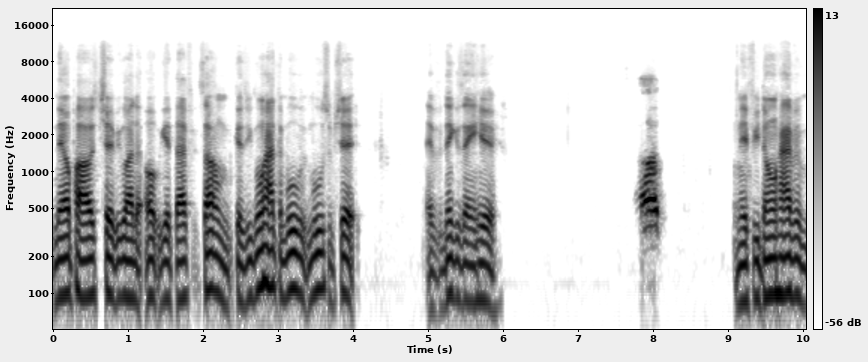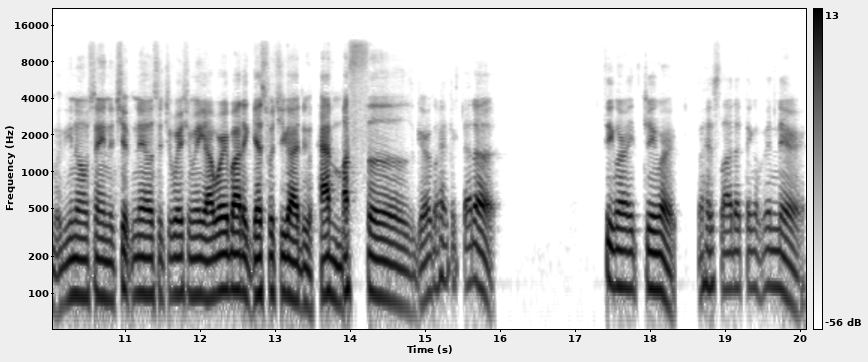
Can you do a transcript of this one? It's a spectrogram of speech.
nail polish chip. You got to oh get that something because you gonna have to move move some shit if niggas ain't here. Uh, And if you don't have it, you know what I'm saying, the chip nail situation, we gotta worry about it. Guess what you gotta do? Have muscles. Girl, go ahead and pick that up. Teamwork, teamwork. Go ahead, slide that thing up in there.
